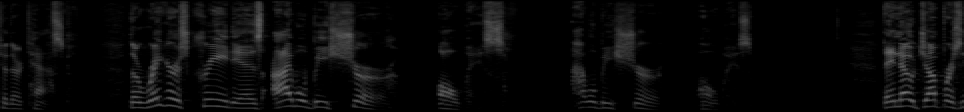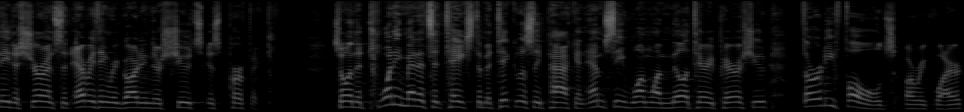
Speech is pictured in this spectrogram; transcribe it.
to their task. The rigger's creed is, I will be sure always. I will be sure always. They know jumpers need assurance that everything regarding their chutes is perfect. So, in the 20 minutes it takes to meticulously pack an MC 11 military parachute, 30 folds are required.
